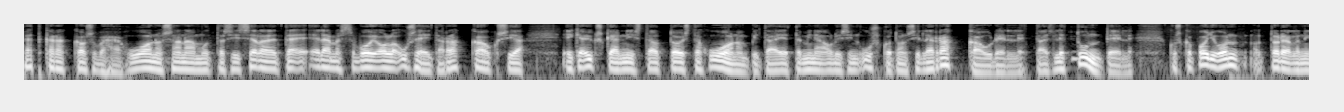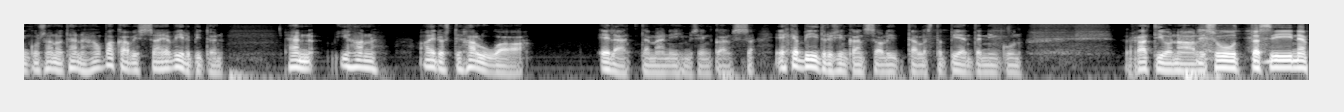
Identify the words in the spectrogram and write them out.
Pätkärakkaus on vähän huono sana, mutta siis sellainen, että elämässä voi olla useita rakkauksia, eikä yksikään niistä ole toista huonompi, tai että minä olisin uskoton sille rakkaudelle tai sille tunteelle, koska poju on todella, niin kuin sanoit, hän on vakavissaan ja vilpitön. Hän ihan aidosti haluaa elää tämän ihmisen kanssa. Ehkä Beatricein kanssa oli tällaista pientä niin kuin rationaalisuutta siinä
